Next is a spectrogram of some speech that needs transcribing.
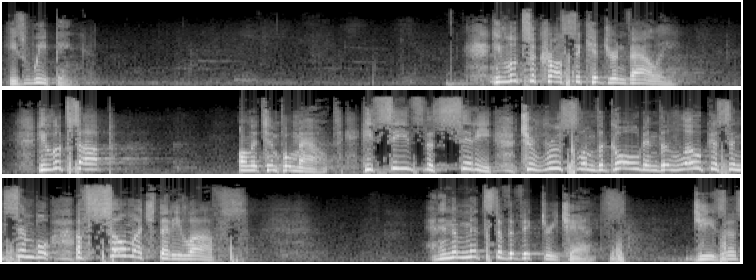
He's weeping. He looks across the Kidron Valley. He looks up on the Temple Mount. He sees the city, Jerusalem, the golden, the locus and symbol of so much that he loves. And in the midst of the victory chants, Jesus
